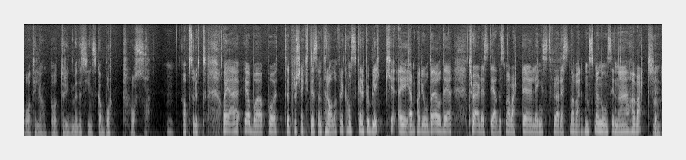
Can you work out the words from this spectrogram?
og tilgang på trygg medisinsk abort også. Absolutt. Og jeg jobba på et prosjekt i Sentralafrikansk republikk i en periode, og det tror jeg er det stedet som har vært eh, lengst fra resten av verden som jeg noensinne har vært. Mm.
